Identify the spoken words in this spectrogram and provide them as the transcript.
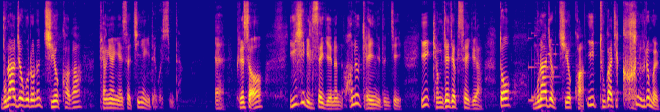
문화적으로는 지역화가 병행해서 진행이 되고 있습니다. 예. 그래서 21세기에는 어느 개인이든지 이 경제적 세계화 또 문화적 지역화 이 두 가지 큰 흐름을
